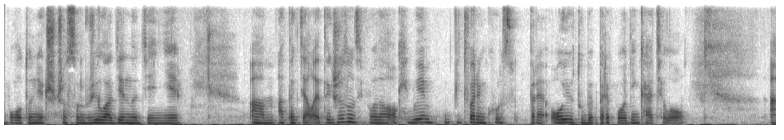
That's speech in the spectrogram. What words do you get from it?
bolo to niečo, čo som žila dennodenne um, a tak ďalej. Takže som si povedala, ok, budem, vytvorím kurz pre, o YouTube pre podnikateľov a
